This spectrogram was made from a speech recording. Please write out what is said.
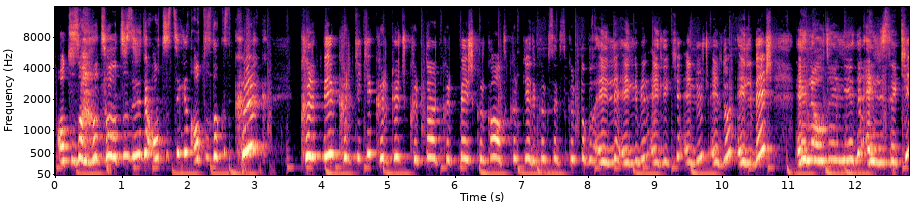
36, 37, 38, 39, 40. 41, 42, 43, 44, 45, 46, 47, 48, 49, 50, 51, 52, 53, 54, 55, 56, 57, 58.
